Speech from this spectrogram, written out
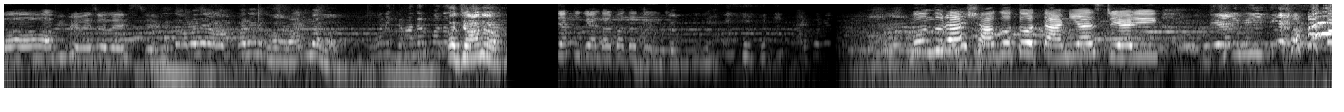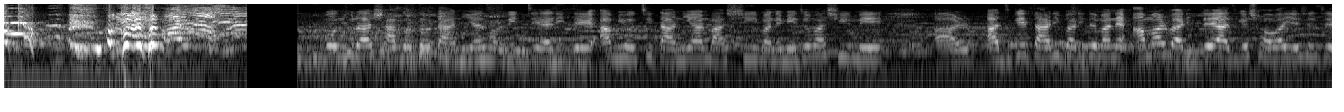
ও আমি ভেবে চলে এসছে। এটা আমাদের আমফানের ঘর রান্নাঘর। ওখানে গাঁদার পাতা ও জানো। একটু গেন্দার পাতা দিই বন্ধুরা স্বাগত তানিয়াস ডেয়ারি বন্ধুরা, স্বাগত তানিয়া সুইট ডেয়ারিতে। আমি হচ্ছি তানিয়ার মাসি মানে মেজো মাসির মেয়ে। আর আজকে তারই বাড়িতে মানে আমার বাড়িতে আজকে সবাই এসেছে।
